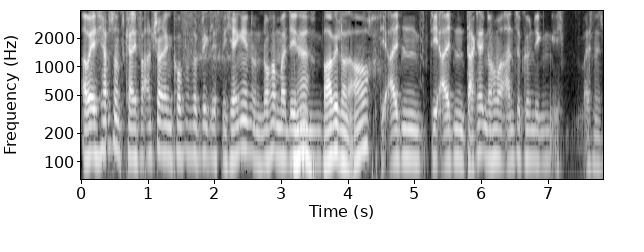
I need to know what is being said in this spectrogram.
Aber ich habe sonst keine Veranstaltung. Kofferfabrik lässt mich hängen und noch einmal den, Ja, Babylon auch. die alten, die alten Dackel noch einmal anzukündigen. Ich weiß nicht.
